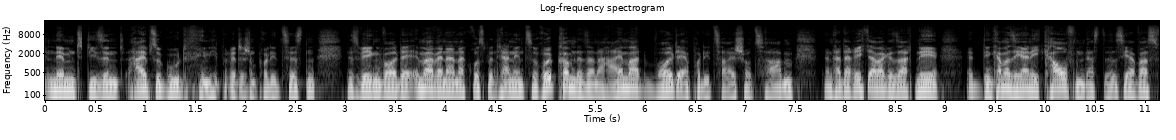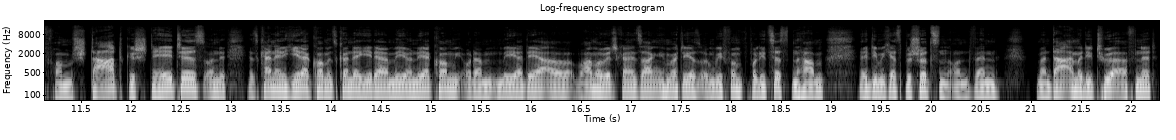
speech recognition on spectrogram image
nimmt, die sind halb so gut wie die britischen Polizisten. Deswegen wollte er immer, wenn er nach Großbritannien zurückkommt, in seine Heimat, wollte er Polizeischutz haben. Dann hat der Richter aber gesagt, nee, den kann man sich ja nicht kaufen. Das, das ist ja was vom Staat gestelltes und jetzt kann ja nicht jeder kommen, jetzt könnte ja jeder Millionär kommen oder Milliardär, Abramovic kann jetzt sagen, ich möchte jetzt irgendwie fünf Polizisten haben, äh, die mich jetzt beschützen. Und wenn man da einmal die Tür öffnet,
